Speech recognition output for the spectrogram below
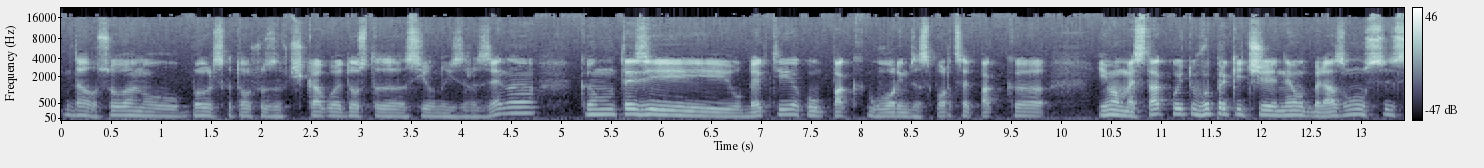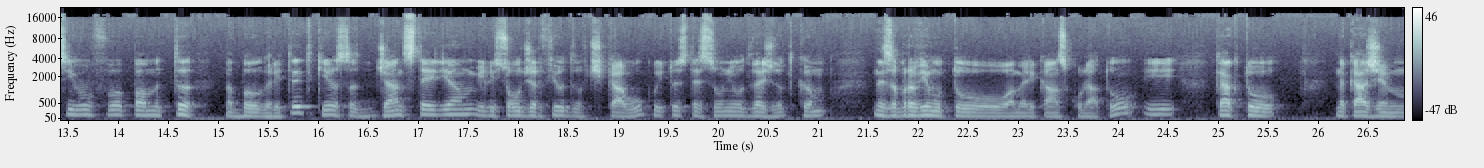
Да, особено българската общност в Чикаго е доста силно изразена към тези обекти, ако пак говорим за спорт, все пак има места, които въпреки, че не е отбелязано, си в паметта на българите. Такива са Giant Stadium или Soldier Field в Чикаго, които естествено ни отвеждат към незабравимото американско лято и както да кажем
